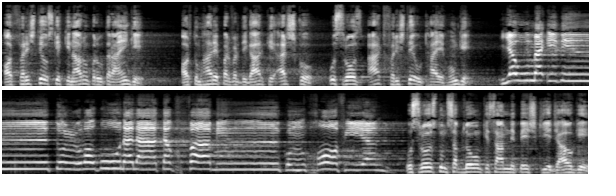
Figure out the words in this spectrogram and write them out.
اور فرشتے اس کے کناروں پر اتر آئیں گے اور تمہارے پروردگار کے عرش کو اس روز آٹھ فرشتے اٹھائے ہوں گے۔ يومئذ تعرضون لا تخفى منكم خافية. اس روز تم سب لوگوں کے سامنے پیش کیے جاؤ گے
